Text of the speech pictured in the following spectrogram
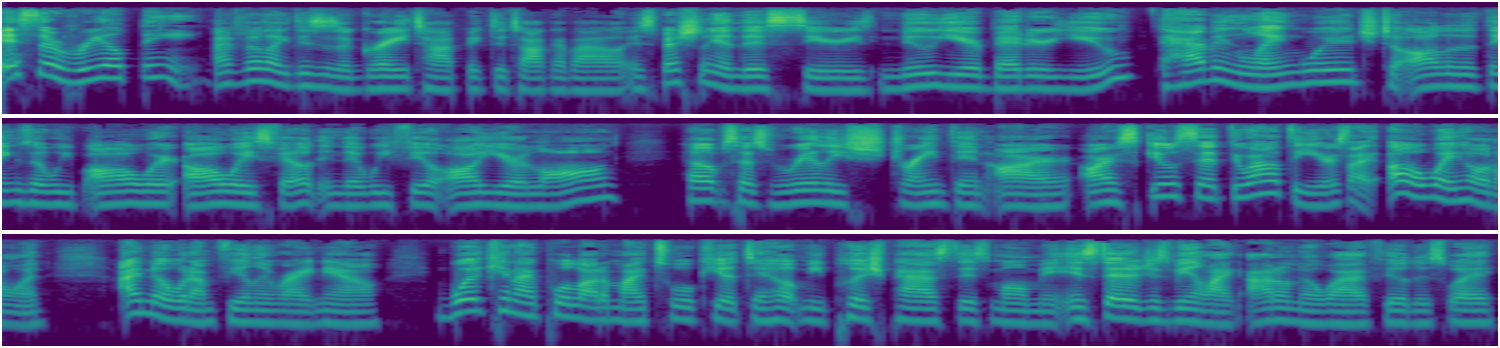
It's a real thing. I feel like this is a great topic to talk about, especially in this series, New Year Better You. Having language to all of the things that we've always always felt and that we feel all year long helps us really strengthen our our skill set throughout the year. It's like, oh wait, hold on. I know what I'm feeling right now. What can I pull out of my toolkit to help me push past this moment instead of just being like, I don't know why I feel this way.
